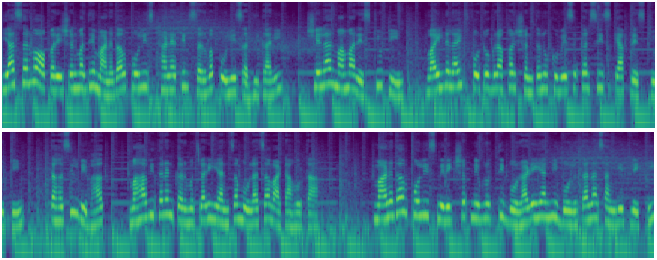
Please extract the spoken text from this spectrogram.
या सर्व ऑपरेशनमध्ये माणगाव पोलीस ठाण्यातील सर्व पोलीस अधिकारी शेलार मामा rescue team wildlife photographer Shantanu Kuvesekar सी स्कॅप रेस्क्यू टीम तहसील विभाग महावितरण कर्मचारी यांचा मोलाचा वाटा होता. माणगाव पोलीस निरीक्षक निवृत्ती बोराडे यांनी बोलताना सांगितले की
